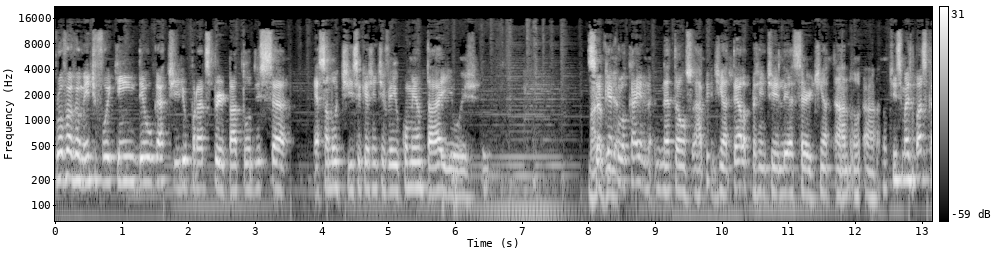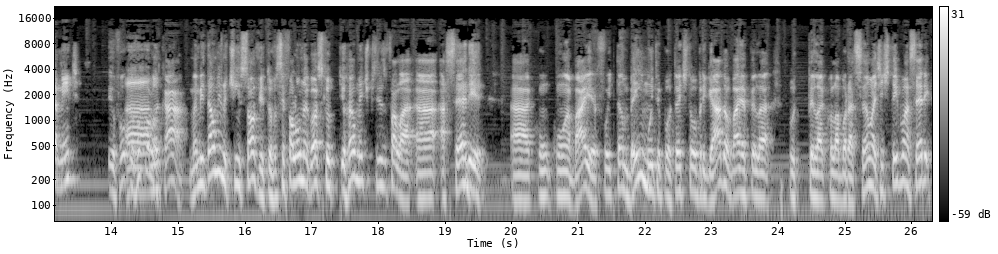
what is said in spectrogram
provavelmente foi quem deu o gatilho para despertar toda essa, essa notícia que a gente veio comentar aí hoje. Maravilha. Você quer colocar aí, Netão, rapidinho a tela para a gente ler certinho a, a, notícia, mas basicamente. Eu vou, eu vou ah, colocar, mas me dá um minutinho só, Vitor. Você falou um negócio que eu, eu realmente preciso falar. A, a série com, com a Bayer foi também muito importante. Então, obrigado a Bayer pela, pela colaboração. A gente teve uma série,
